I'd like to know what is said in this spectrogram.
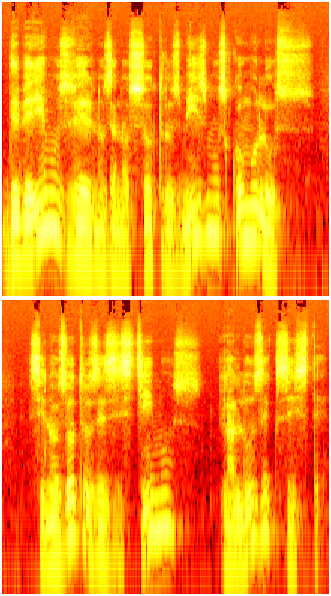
Deveríamos ver-nos a nós mesmos como luz. Se nós existimos, a luz existe.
